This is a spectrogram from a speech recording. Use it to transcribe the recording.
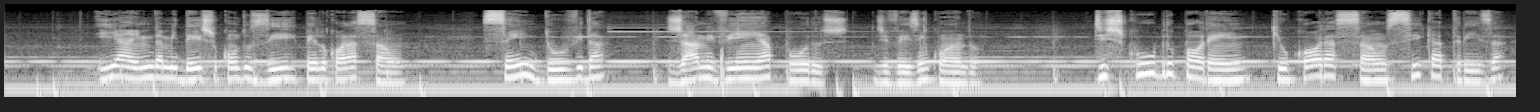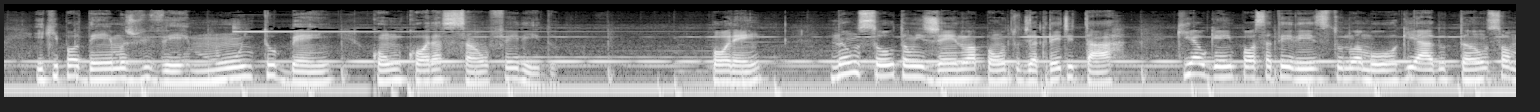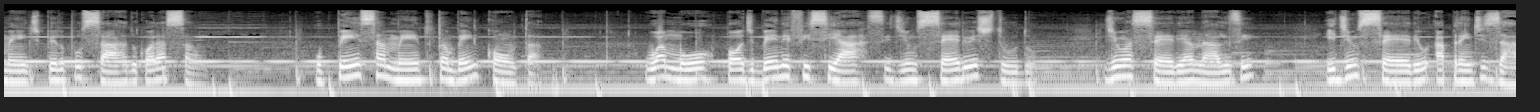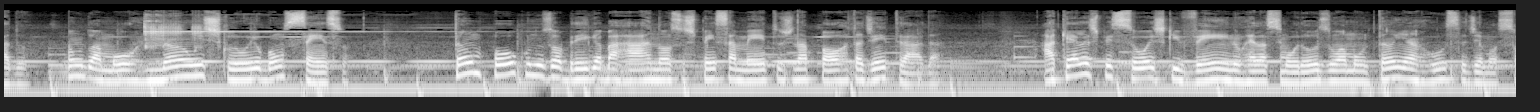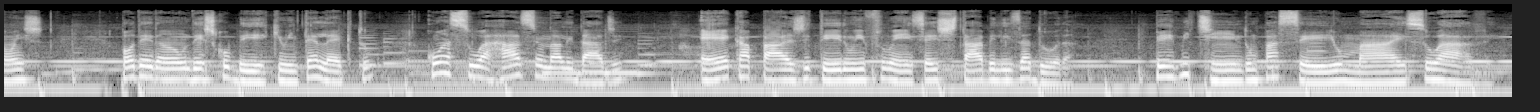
e ainda me deixo conduzir pelo coração. Sem dúvida, já me vi em apuros de vez em quando. Descubro, porém, que o coração cicatriza e que podemos viver muito bem com um coração ferido. Porém, não sou tão ingênuo a ponto de acreditar que alguém possa ter êxito no amor guiado tão somente pelo pulsar do coração. O pensamento também conta. O amor pode beneficiar-se de um sério estudo, de uma séria análise e de um sério aprendizado. O amor não exclui o bom senso, tampouco nos obriga a barrar nossos pensamentos na porta de entrada. Aquelas pessoas que veem no relacionamento amoroso uma montanha russa de emoções poderão descobrir que o intelecto, com a sua racionalidade, é capaz de ter uma influência estabilizadora, permitindo um passeio mais suave.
